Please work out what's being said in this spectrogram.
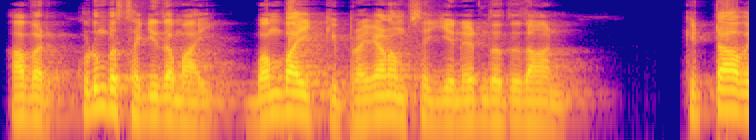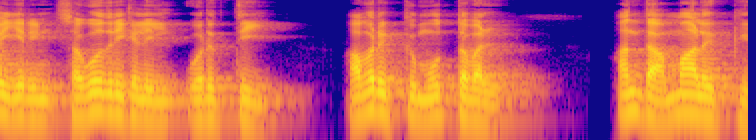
அவர் குடும்ப சகிதமாய் பம்பாய்க்கு பிரயாணம் செய்ய நேர்ந்ததுதான். கிட்டாவையரின் சகோதரிகளில் ஒருத்தி அவருக்கு மூத்தவள். அந்த அம்மாளுக்கு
